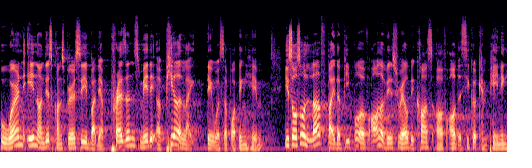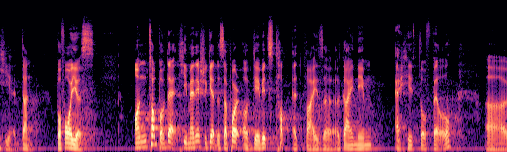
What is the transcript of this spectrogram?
who weren't in on this conspiracy, but their presence made it appear like they were supporting him. He's also loved by the people of all of Israel because of all the secret campaigning he had done for four years. On top of that, he managed to get the support of David's top advisor, a guy named Ahithophel, uh,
